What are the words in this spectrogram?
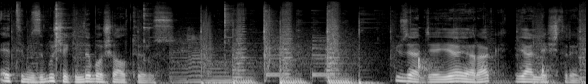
etimizi bu şekilde boşaltıyoruz. Güzelce yayarak yerleştirelim.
